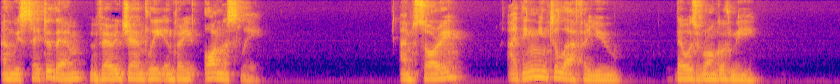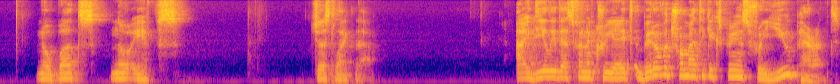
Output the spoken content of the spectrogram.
and we say to them very gently and very honestly, I'm sorry, I didn't mean to laugh at you. That was wrong of me. No buts, no ifs. Just like that. Ideally, that's going to create a bit of a traumatic experience for you, parent,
